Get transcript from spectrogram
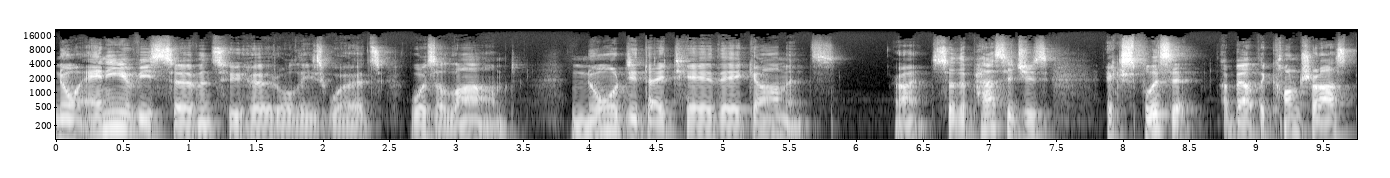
nor any of his servants who heard all these words was alarmed, nor did they tear their garments. Right? So the passage is explicit about the contrast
